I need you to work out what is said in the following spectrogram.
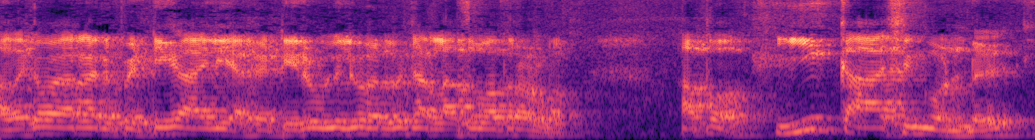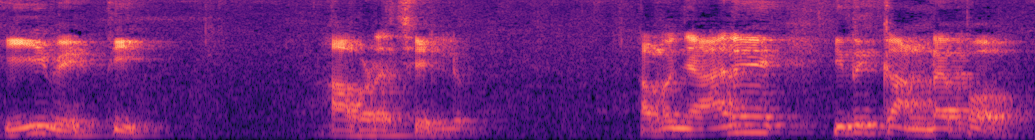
അതൊക്കെ വേറെ ഒരു പെട്ടി കാലിയാ. കെട്ടിയുടെ ഉള്ളിൽ വെറുതെ കടലാസ് മാത്രമുള്ളൂ അപ്പോൾ ഈ കാശും കൊണ്ട് ഈ വ്യക്തി അവിടെ ചെല്ലും. അപ്പോൾ ഞാൻ ഇത് കണ്ടപ്പോൾ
